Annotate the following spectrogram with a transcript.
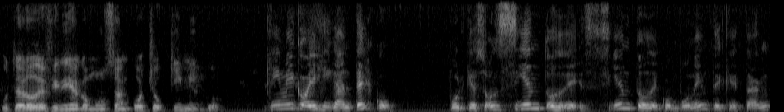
Usted lo definía como un sancocho químico. Químico y gigantesco, porque son cientos de, cientos de componentes que están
